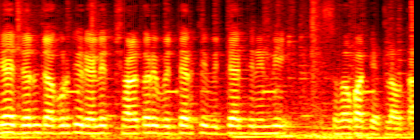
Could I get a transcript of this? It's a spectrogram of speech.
या जनजागृती रॅलीत शाळकरी विद्यार्थी विद्यार्थिनींनी सहभाग घेतला होता.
